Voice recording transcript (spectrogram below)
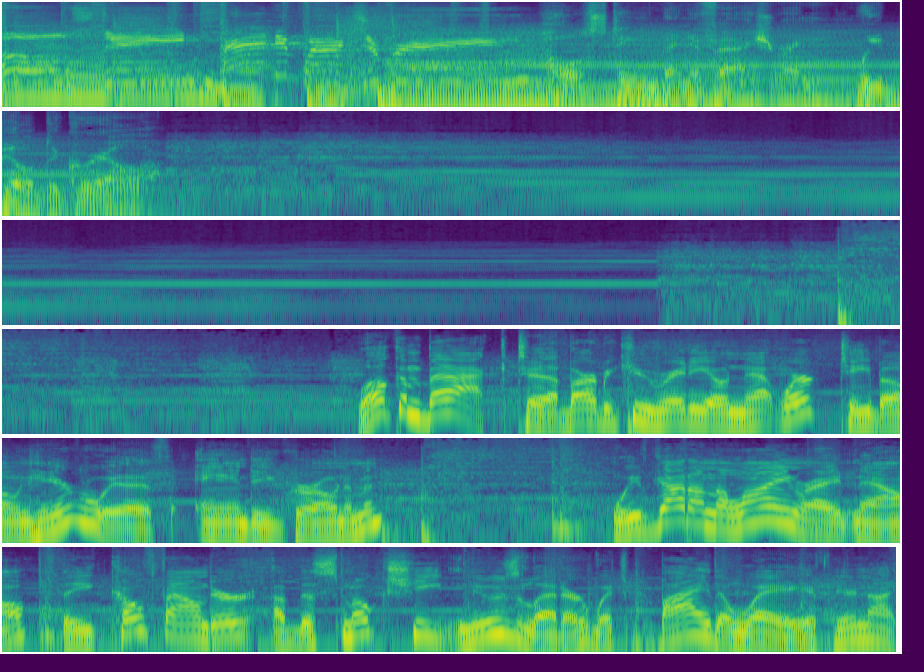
Holstein Manufacturing. Holstein Manufacturing, we build the grill. Welcome back to Barbecue Radio Network. T Bone here with Andy Groneman. We've got on the line right now the co founder of the Smoke Sheet newsletter, which, by the way, if you're not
